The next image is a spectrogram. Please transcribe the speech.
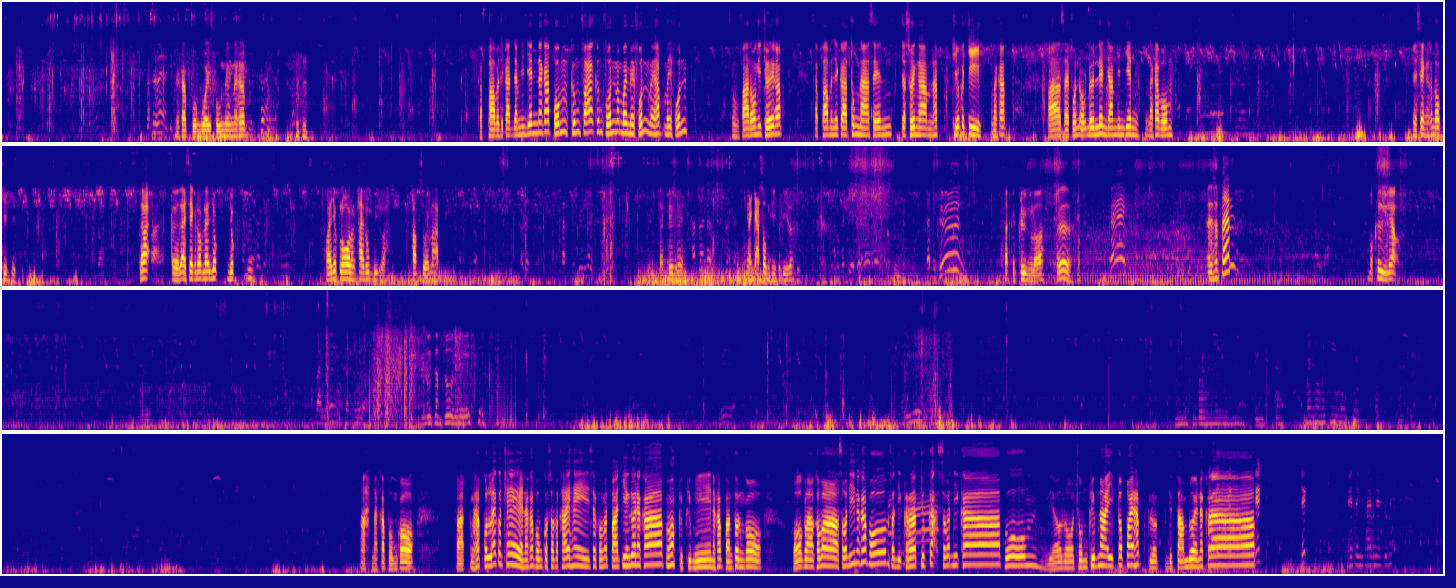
นะครับฝูงบวอีกฝูงหนึ่งนะครับกับภาพบรรยากาศยามเย็นๆนะครับ ผมคึมฟ้าคึมฝนไม่ไม่ฝนไหมครับ ไม่ฝนฟ้าร้องเฉยๆครับ กับภาพบรรยากาศทุ่งนาแสนจะสวยงามนะครับ เขียวกระจีนะครับพาสายฝนออกเดินเล่นยามเย็นๆนะครับ ผมในเส้นข้างนอกกี่กี่แล้ว เออไอเส้นข้างนอกแล้วยกยกพายกโลหลังถ่ายรูปบิว่ะภาพสวยมากจัดครึ่งเลยไงจ่าส้มทีพอดีแล้วสัตว์ครึ่งสัดกันครึ่งเหรอ เออเฮ้ยไอ้สแตนบอกคืออีกแล้ว ไปเลยสัตว์เลย มึงซัมซูนี่ไม่รู้ไม่ชี้ไม่เข็นอะนะครับผมก็ ฝากนะครับกดไลค์กดแชร์นะครับผมกดซับสไครต์ให้สายฝนวัดป่าเจียงด้วยนะครับเนาะคลิปคลิปนี้นะครับก่อนต้นก็ขอกล่าวคำว่าสวัสดีนะครับผมสวัสดีครับ จุกะสวัสดีครับผม เดี๋ยวรอชมคลิปหน้าอีกต่อไปนะครับติดตามด้วยนะครับในสัญญาไทยมันเนี่ยคือไหม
